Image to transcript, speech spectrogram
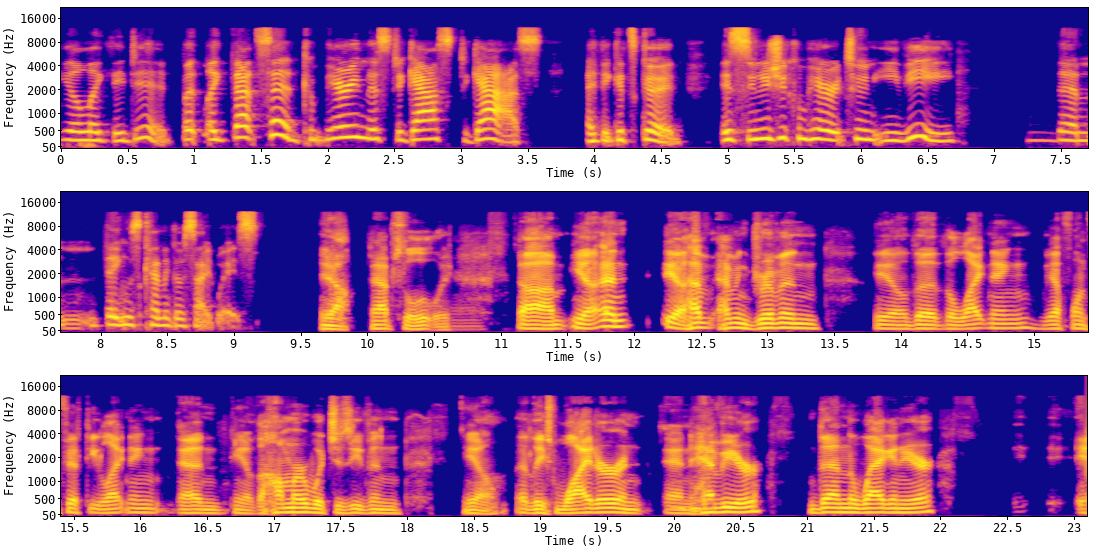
feel like they did but like that said comparing this to gas to gas i think it's good as soon as you compare it to an ev then things kind of go sideways Yeah, absolutely. Yeah. Um, yeah, and yeah, have, having driven, you know, the the Lightning, the F one fifty Lightning, and you know the Hummer, which is even, you know, at least wider and and Mhm. heavier than the Wagoneer. You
